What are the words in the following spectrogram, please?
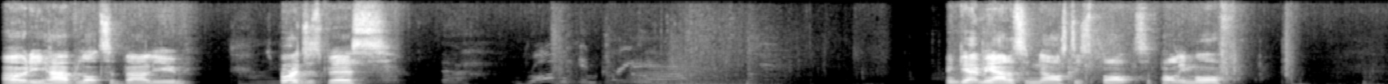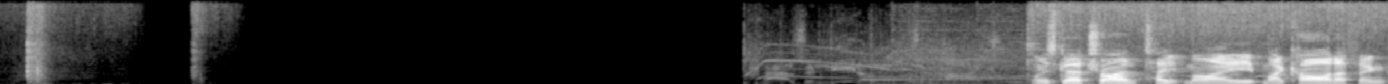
I already have lots of value. It's probably just this. And get me out of some nasty spots, a polymorph. Well, he's gonna try and take my my card, I think.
